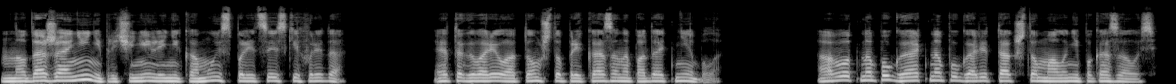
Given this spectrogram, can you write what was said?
Но даже они не причинили никому из полицейских вреда. Это говорило о том, что приказа нападать не было. А вот напугать напугали так, что мало не показалось.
